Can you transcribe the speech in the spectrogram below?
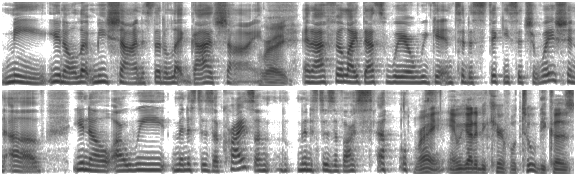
me you know let me shine instead of let god shine. Right. And i feel like that's where we get into the sticky situation of you know are we ministers of christ or ministers of ourselves? Right. And we got to be careful too because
